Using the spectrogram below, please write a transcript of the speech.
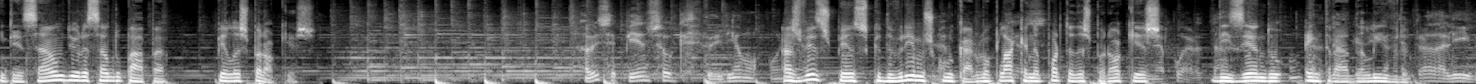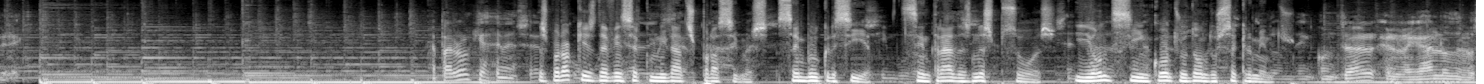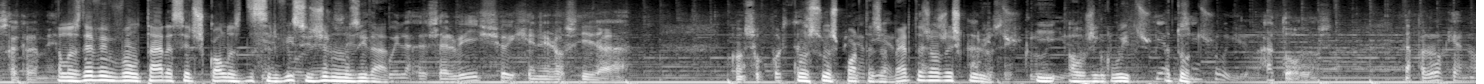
Intenção de oração do Papa pelas paróquias. Às vezes penso que deveríamos colocar uma placa na porta das paróquias dizendo entrada livre. As paróquias devem ser comunidades próximas, sem burocracia, centradas nas pessoas e onde se encontra o dom dos sacramentos. Elas devem voltar a ser escolas de serviço e generosidade, com as suas portas abertas aos excluídos e aos incluídos, a todos.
